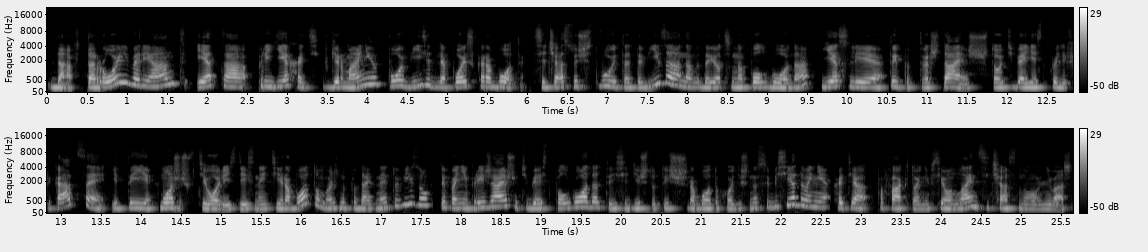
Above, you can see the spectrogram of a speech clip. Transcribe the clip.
Да, второй вариант — это приехать в Германию по визе для поиска работы. Сейчас существует эта виза, она выдается на полгода. Если ты подтверждаешь, что у тебя есть квалификация, и ты можешь в теории здесь найти работу, можно подать на эту визу, ты по ней приезжаешь, у тебя есть полгода, ты сидишь тут, ищешь работу, ходишь на собеседование, хотя по факту они все онлайн сейчас, но не важно.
